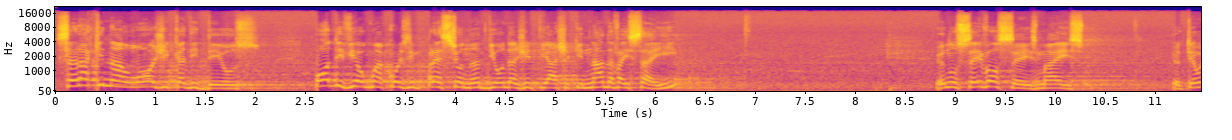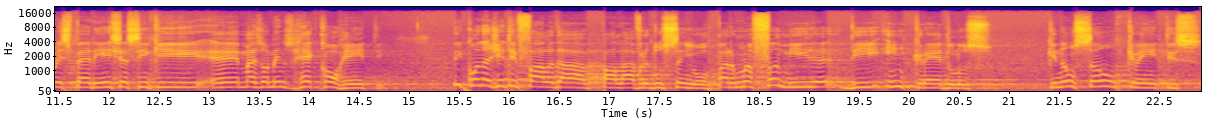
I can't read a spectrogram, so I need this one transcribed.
Será que na lógica de Deus pode vir alguma coisa impressionante de onde a gente acha que nada vai sair? Eu não sei vocês, mas eu tenho uma experiência assim que é mais ou menos recorrente. E quando a gente fala da palavra do Senhor para uma família de incrédulos que não são crentes,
